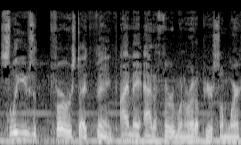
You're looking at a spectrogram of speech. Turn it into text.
sleeves at first, I think. I may add a third one right up here somewhere.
